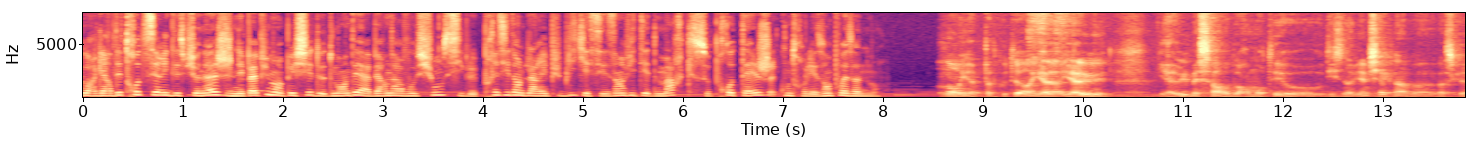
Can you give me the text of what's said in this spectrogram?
Dois regarder trop de séries d'espionnage, je n'ai pas pu m'empêcher de demander à Bernard Vaution si le président de la République et ses invités de marque se protègent contre les empoisonnements. Non, il n'y a pas de couteur. Il y a, eu, il y a eu, mais ça, on doit remonter au 19e siècle, hein, parce que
